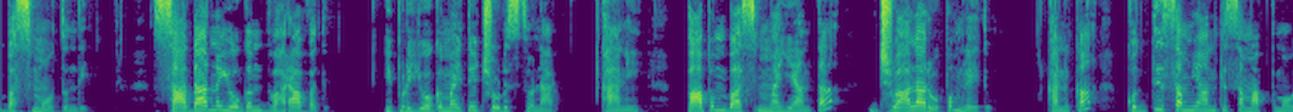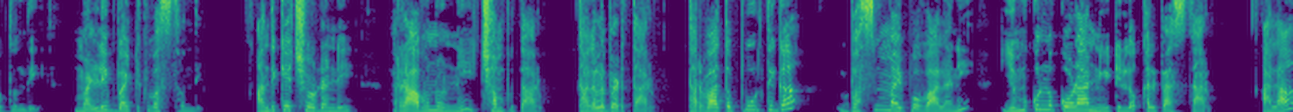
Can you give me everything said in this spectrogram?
భస్మవుతుంది. సాధారణ యోగం ద్వారా అవ్వదు. ఇప్పుడు యోగం అయితే చూడుస్తున్నారు. కానీ పాపం భస్మం అయ్యేంత జ్వాలారూపం లేదు. కనుక కొద్ది సమయానికి సమాప్తమవుతుంది. మళ్ళీ బయటకు వస్తుంది. అందుకే చూడండి రావణుణ్ణి చంపుతారు తగలబెడతారు. తర్వాత పూర్తిగా భస్మం అయిపోవాలని ఎముకలను కూడా నీటిలో కలిపేస్తారు. అలా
